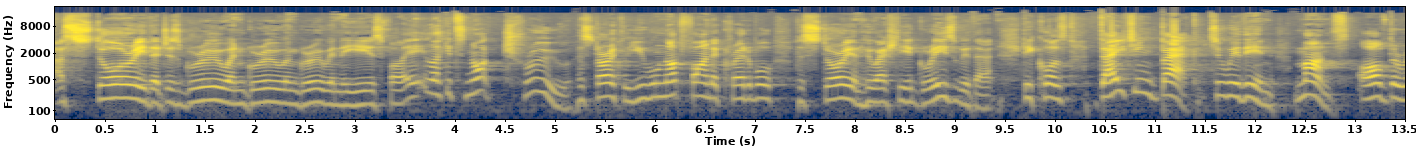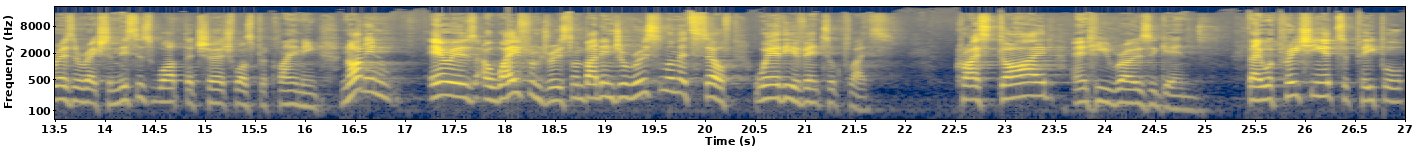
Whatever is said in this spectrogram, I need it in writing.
a story that just grew and grew and grew in the years following. like, it's not true historically. You will not find a credible historian who actually agrees with that because dating back to within months of the resurrection, this is what the church was proclaiming, not in areas away from Jerusalem, but in Jerusalem itself where the event took place. Christ died and he rose again. They were preaching it to people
